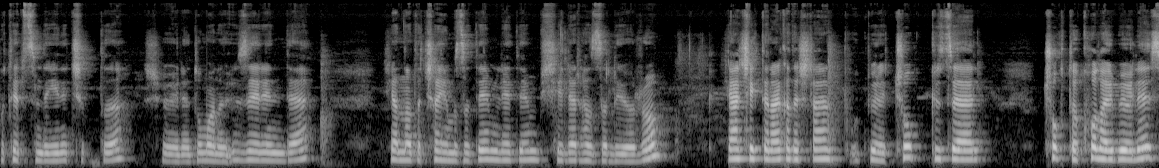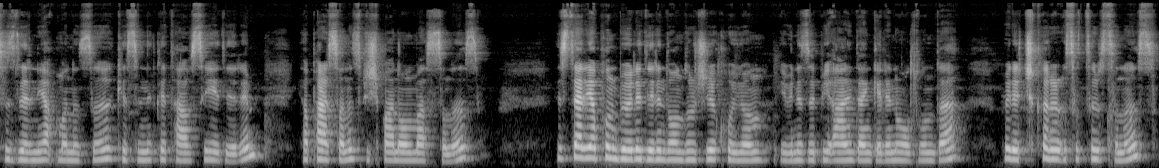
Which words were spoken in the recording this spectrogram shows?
Bu tepsim de yeni çıktı. Şöyle dumanı üzerinde. Yanına da çayımızı demledim. Bir şeyler hazırlıyorum. Gerçekten arkadaşlar börek çok güzel. Çok da kolay böyle sizlerin yapmanızı kesinlikle tavsiye ederim. Yaparsanız pişman olmazsınız. İster yapın böyle derin dondurucuya koyun. Evinize bir aniden gelen olduğunda böyle çıkarır ısıtırsınız.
